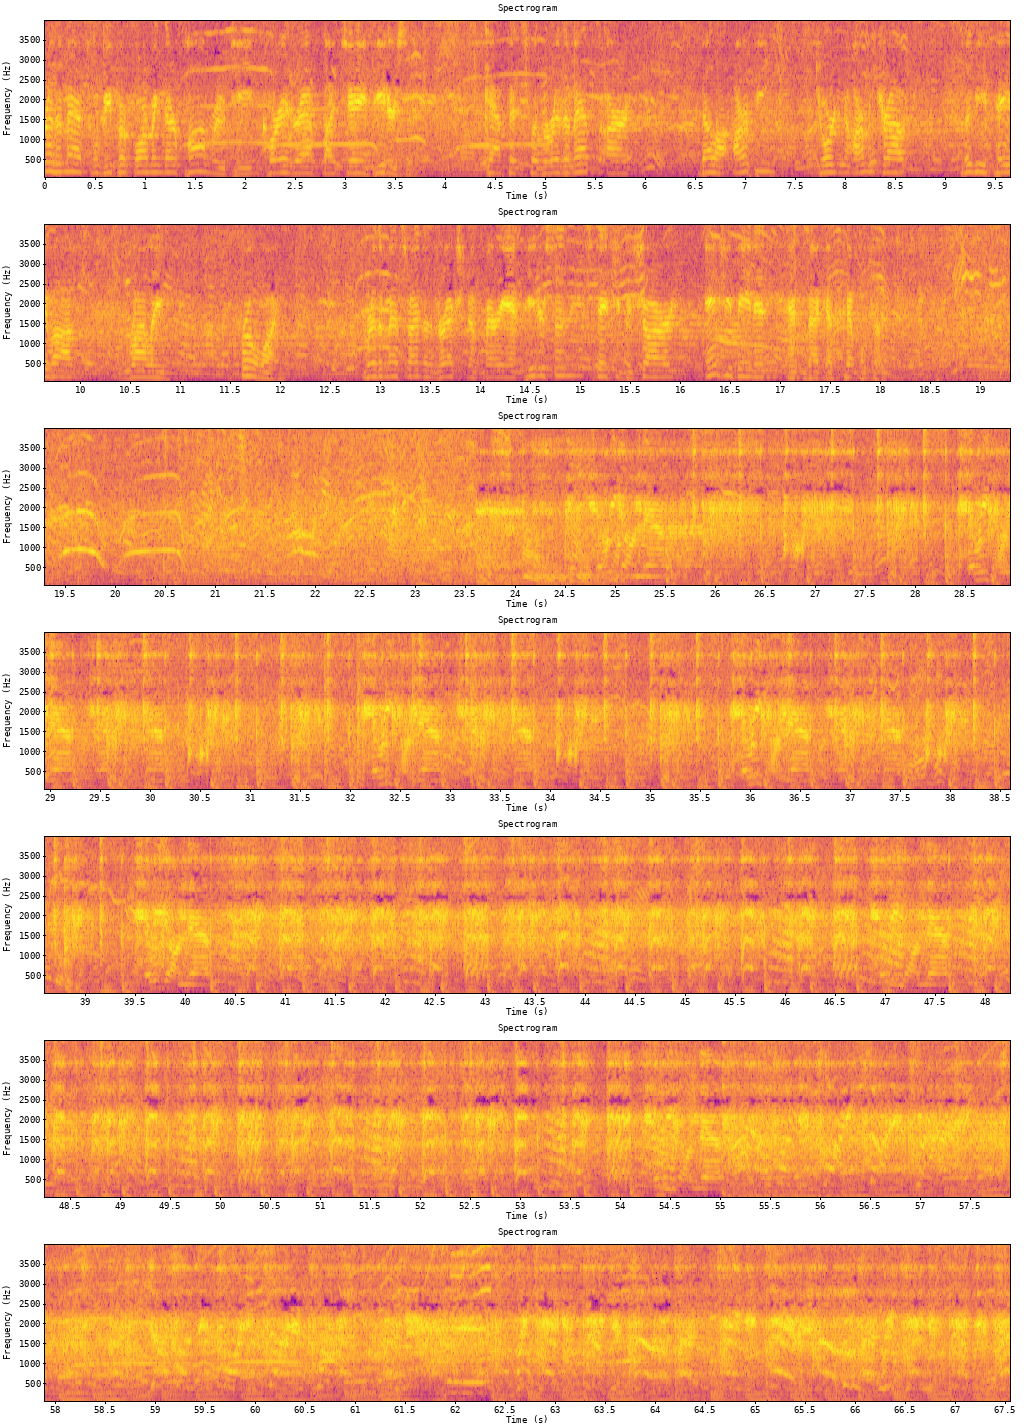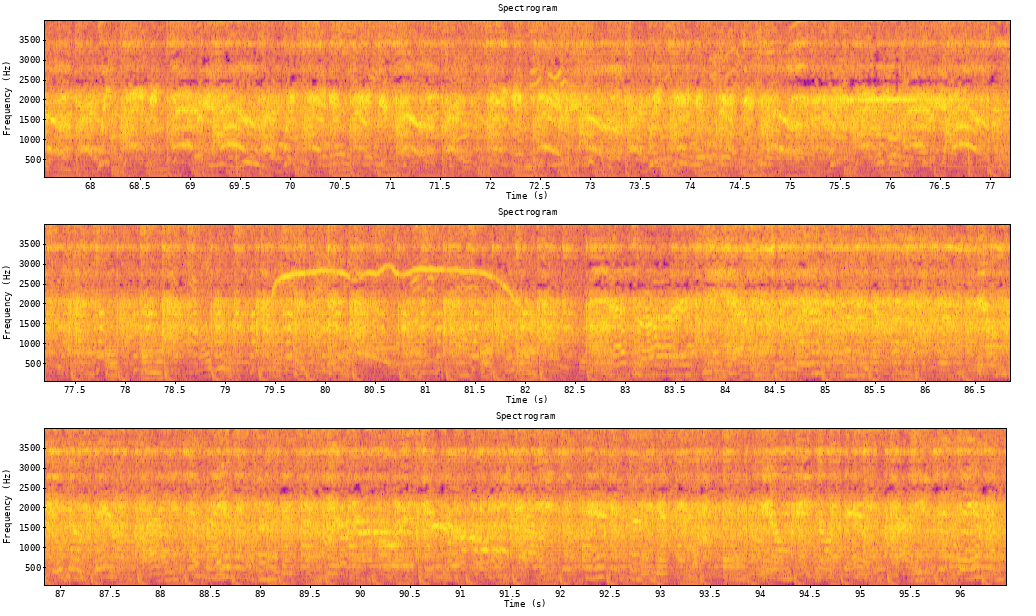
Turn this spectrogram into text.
Rhythmettes will be performing their pom routine choreographed by Jay Peterson. Captains for the Rhythmettes are Bella Arpey, Jordan Armentrout, Libby Pavon, Riley Frowine. Rhythmettes are under the direction of Marianne Peterson, Stacy Bouchard, Angie Beenan, and Becca Templeton.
